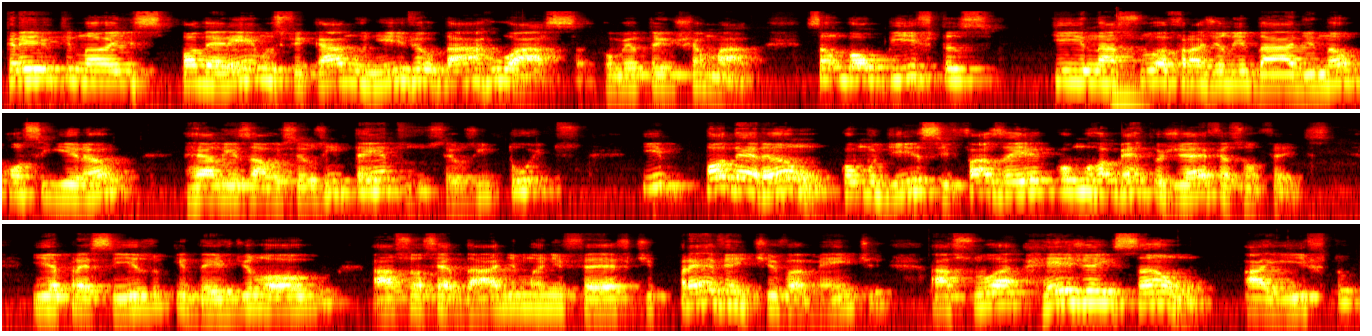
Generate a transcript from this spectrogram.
creio que nós poderemos ficar no nível da arruaça, como eu tenho chamado. São golpistas que, na sua fragilidade, não conseguirão realizar os seus intentos, os seus intuitos, e poderão, como disse, fazer como Roberto Jefferson fez. E é preciso que, desde logo, a sociedade manifeste preventivamente a sua rejeição a isto,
